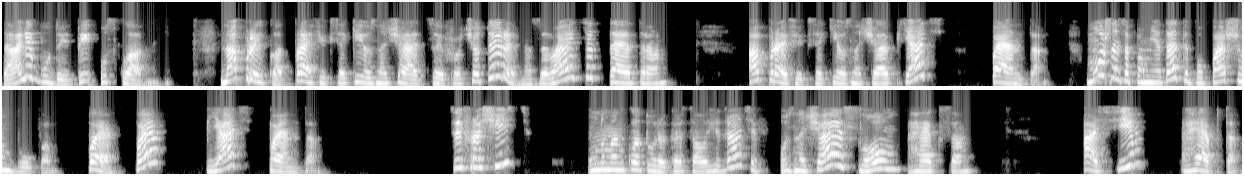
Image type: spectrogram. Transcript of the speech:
далі буде йти ускладнення. Наприклад, префікс, який означає цифру 4, називається тетра, а префікс, який означає 5 – пента. Можна запам'ятати по першим буквам П, 5, пента. Цифра 6 у номенклатурі кристалогідратів означає словом гекса, а 7 – гепта.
